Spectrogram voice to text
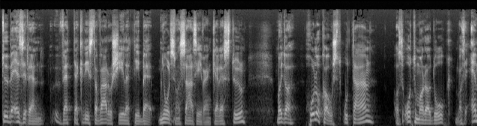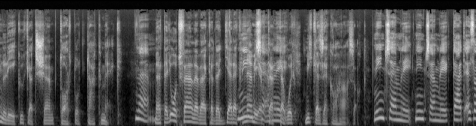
több ezeren vettek részt a város életébe 80-100 éven keresztül, majd a holokauszt után az ott maradók az emléküket sem tartották meg. Nem. Mert egy ott felnevelkedett gyerek Nincs nem értette, emlék. hogy mik ezek a házak. Nincs emlék, nincs emlék. Tehát ez a,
